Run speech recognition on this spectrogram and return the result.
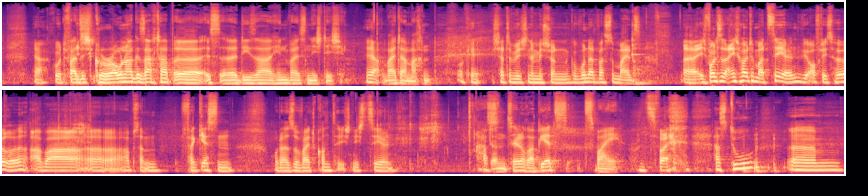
ja, gut. Falls ich, Corona gesagt habe, äh, ist äh, dieser Hinweis nichtig. Ja. Weitermachen. Okay, ich hatte mich nämlich schon gewundert, was du meinst. Äh, ich wollte es eigentlich heute mal zählen, wie oft ich es höre, aber äh, habe es dann vergessen oder so weit konnte ich nicht zählen. Hast, Dann zähl doch ab jetzt zwei. zwei. Hast du, ähm,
